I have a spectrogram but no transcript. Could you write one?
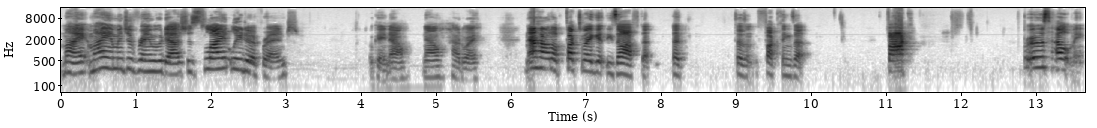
My my image of Rainbow Dash is slightly different. Okay, now, now how do I now how the fuck do I get these off that that doesn't fuck things up? Fuck! Bruce, help me.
